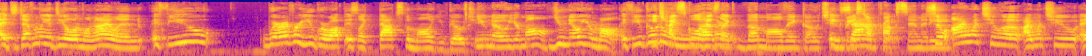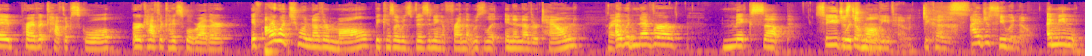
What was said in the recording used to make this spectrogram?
it's definitely a deal on Long Island. If you wherever you grow up is like that's the mall you go to. You know your mall. You know your mall. If you go Each to high school has like the mall they go to based on proximity. So I went to a I went to a private Catholic school or Catholic high school rather. If I went to another mall because I was visiting a friend that was in another town, Right. I would never mix up. So you just don't mall? believe him because I just he would know. I mean,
